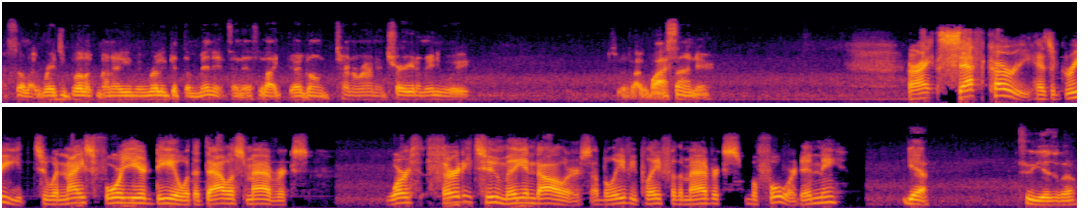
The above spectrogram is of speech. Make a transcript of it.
I feel like Reggie Bullock might not even really get the minutes, and it's like they're going to turn around and trade him anyway. So it's like, why sign there? All right, Seth Curry has agreed to a nice four-year deal with the Dallas Mavericks, worth thirty-two million dollars. I believe he played for the Mavericks before, didn't he? Yeah, two years ago.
